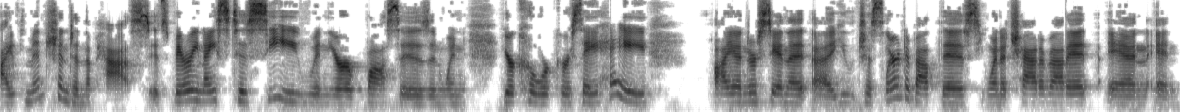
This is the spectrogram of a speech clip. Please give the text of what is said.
I've mentioned in the past. It's very nice to see when your bosses and when your coworkers say, "Hey, I understand that uh, you just learned about this. You want to chat about it," and and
